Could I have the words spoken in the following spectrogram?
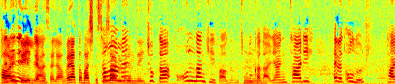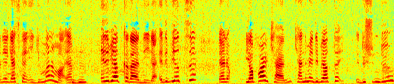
tarih Neden değil de edebiyat? mesela veyahut da başka sözel bir bölüm değil. çok daha ondan keyif aldığım için Hmm. bu kadar. Yani tarih evet olur. Tarihe gerçekten ilgim var ama yani edebiyat kadar değil. Yani edebiyatı yani yaparken kendimi edebiyatta düşündüğüm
